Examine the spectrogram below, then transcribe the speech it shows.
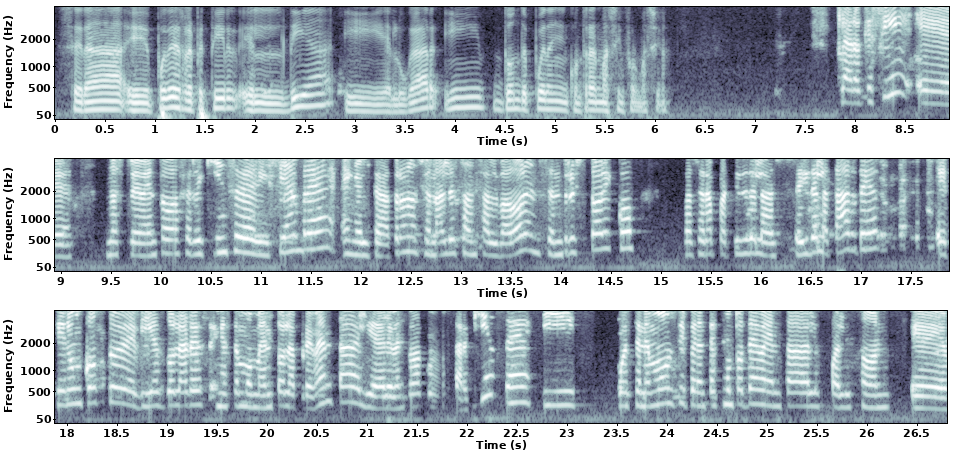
Será, eh, puedes repetir el día y el lugar y dónde pueden encontrar más información. Claro que sí. Eh, nuestro evento va a ser el 15 de diciembre en el Teatro Nacional de San Salvador, en Centro Histórico. Va a ser a partir de las 6 de la tarde. Eh, tiene un costo de 10 dólares en este momento la preventa. El día del evento va a costar 15. Y pues tenemos diferentes puntos de venta, los cuales son eh,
